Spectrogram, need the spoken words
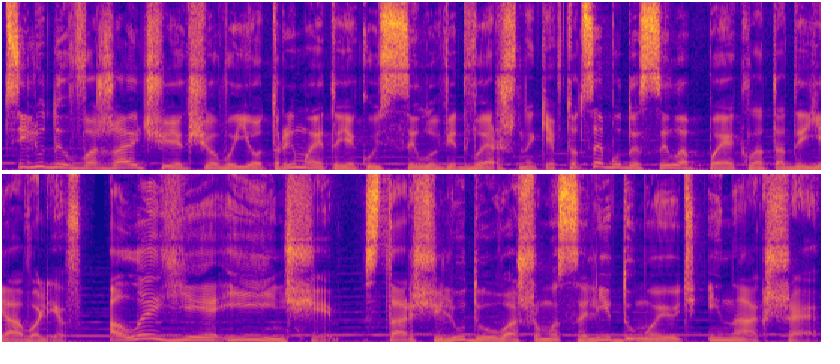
Ці люди вважають, що якщо ви й отримаєте якусь силу від вершників, то це буде сила пекла та дияволів. Але є і інші. Старші люди у вашому селі думають інакше.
